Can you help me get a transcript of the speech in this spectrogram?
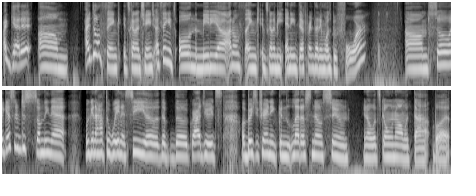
I get it. Um, I don't think it's gonna change. I think it's all in the media. I don't think it's gonna be any different than it was before. Um, so I guess it's just something that we're gonna have to wait and see. The, the the graduates of basic training can let us know soon. You know what's going on with that, but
